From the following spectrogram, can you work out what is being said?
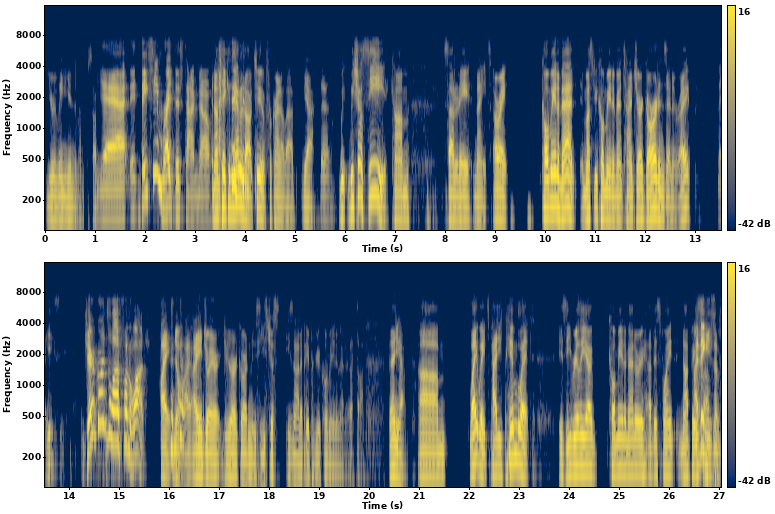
you're leaning into them. So yeah, it, they seem right this time though. And I'm taking the underdog too for crying out loud. Yeah. Yeah. We we shall see come Saturday night. All right. Co-main event. It must be co-main event time. Jared Gordon's in it, right? He's Jared Gordon's a lot of fun to watch. I no, I, I enjoy Jared Gordon. He's just he's not a pay-per-view co-main eventer. That's all. Then you have um, lightweights. Paddy Pimblett. Is he really a co-main eventer at this point? Not based. I think he's of, a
